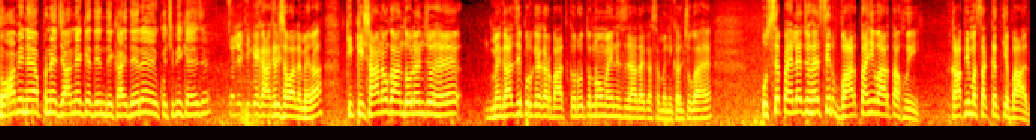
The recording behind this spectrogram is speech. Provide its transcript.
तो अब इन्हें अपने जाने के दिन दिखाई दे रहे हैं, कुछ भी कहे जाए। चलिए ठीक है आखिरी सवाल है मेरा कि किसानों का आंदोलन जो है मैं गाजीपुर की अगर बात करूँ तो नौ महीने से ज़्यादा का समय निकल चुका है। उससे पहले जो है सिर्फ़ वार्ता ही वार्ता हुई, काफ़ी मशक्क़त के बाद।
